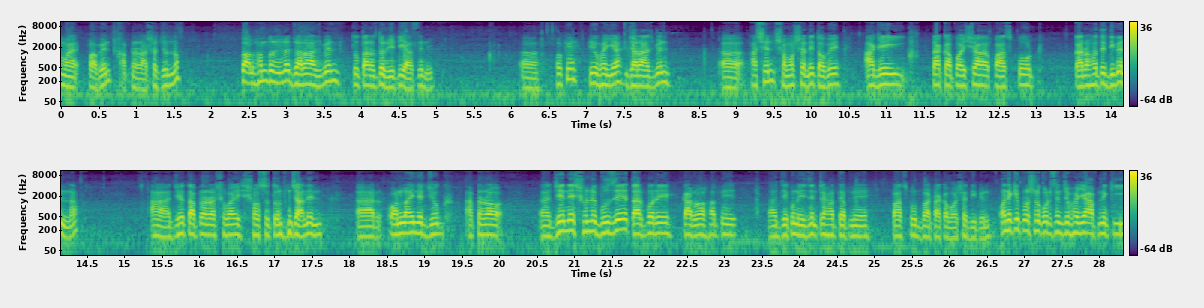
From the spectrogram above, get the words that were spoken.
সময় পাবেন আপনারা আসার জন্য। তো আলহামদুলিল্লাহ যারা আসবেন, তো তারা তো রেডি আসেনি। ওকে প্রিয় ভাইয়া, যারা আসবেন আসেন, সমস্যা নেই। তবে আগেই টাকা, পয়সা পাসপোর্ট কারও হাতে দিবেন না। যেহেতু আপনারা সবাই সচেতন, জানেন, আর অনলাইনের যুগ, আপনারা জেনে, শুনে, বুঝে তারপরে কারও হাতে যে কোনো এজেন্টের হাতে আপনি পাসপোর্ট বা টাকা পয়সা দিবেন। অনেকে প্রশ্ন করেছেন যে, ভাইয়া, আপনি কি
